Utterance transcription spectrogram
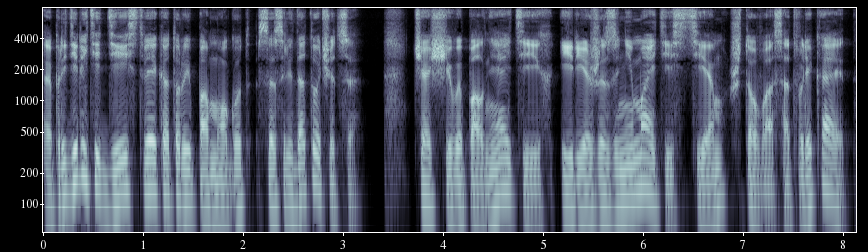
Определите действия, которые помогут сосредоточиться. Чаще выполняйте их и реже занимайтесь тем, что вас отвлекает.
